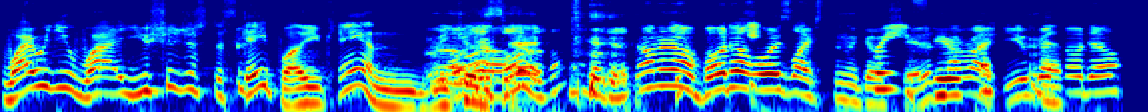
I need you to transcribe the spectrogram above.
why would you? Why you should just escape while you can Oh, because yeah. Sort of. No, no, no. Bodil always likes to negotiate. Isn't that right? You good, fear. Bodil?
